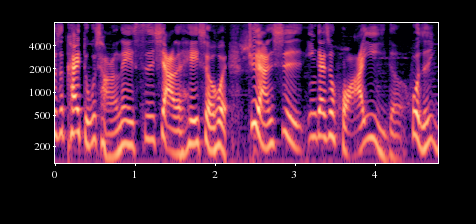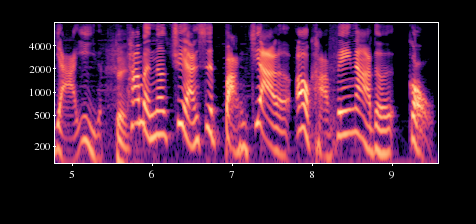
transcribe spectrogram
就是开赌场的那私下的黑社会，居然是应该是华裔的或者是亚裔的，对，他们呢居然是绑架了奥卡菲娜的狗，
